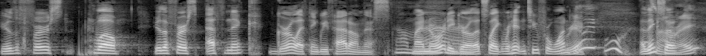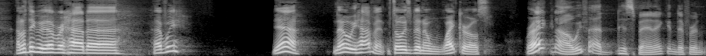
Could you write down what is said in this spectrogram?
you're the first. Well, You're the first ethnic girl I think we've had on this. Oh, Minority man. girl. That's like we're hitting two for one. here. I think That's so. right. I don't think we've ever had uh have we? Yeah. No, we haven't. It's always been a white girls. Right? No, we've had Hispanic and different.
